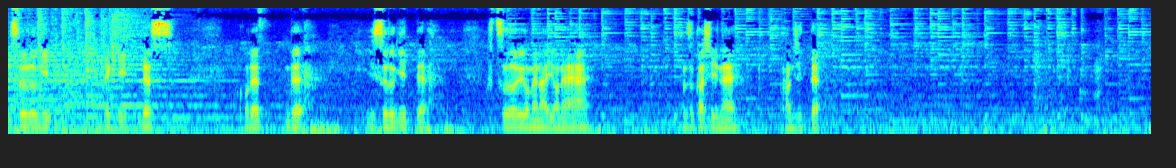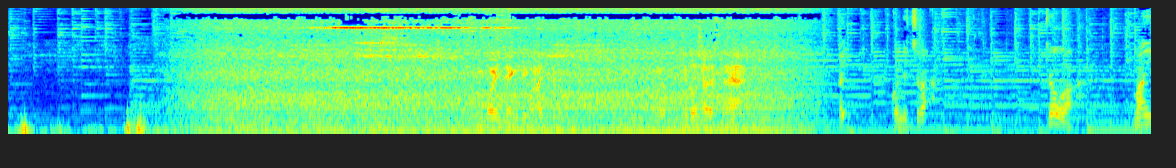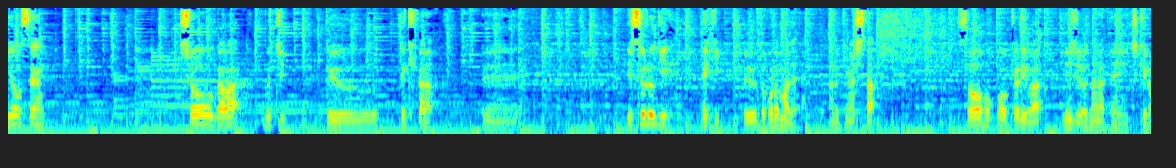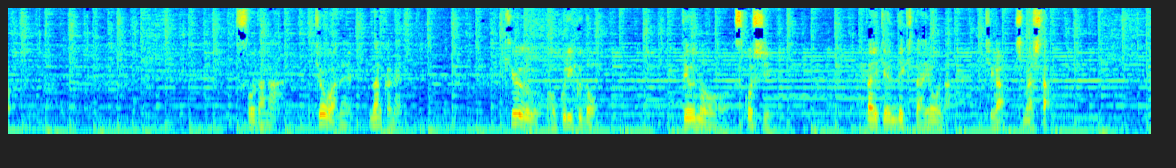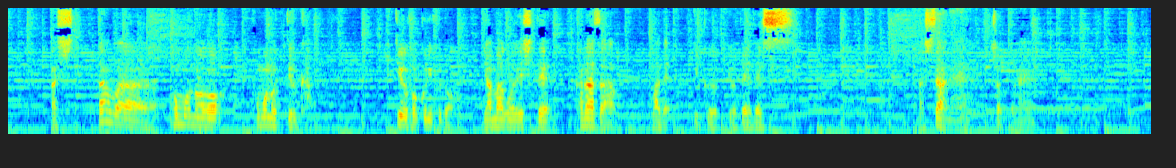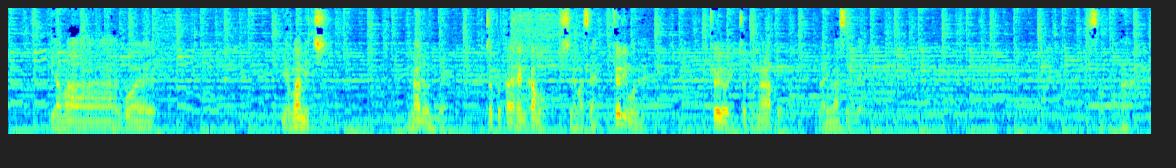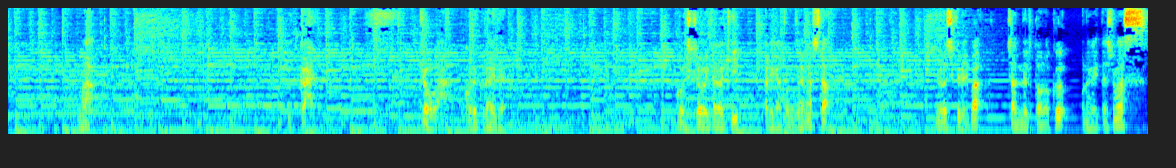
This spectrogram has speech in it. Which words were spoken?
イスルギ駅です。これでイスルギって普通読めないよね。難しいね。漢字って。ごい年季が入ってる自動車ですねはい、こんにちは。今日は万葉線小川口という駅から、えー、イスルギ駅というところまで歩きました。総歩行距離は27.1キロ。そうだな。今日はね、なんかね、旧北陸道っていうのを少し体験できたような気がしました。明日は本物の本物っていうか旧北陸道山越えして金沢まで行く予定です。明日はねちょっとね山越え山道になるんでちょっと大変かもしれません。距離もね今日よりちょっと長くなりますので。そうだな。まあいっか。今日はこれくらいで。ご視聴いただきありがとうございました。よろしければチャンネル登録お願いいたします。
